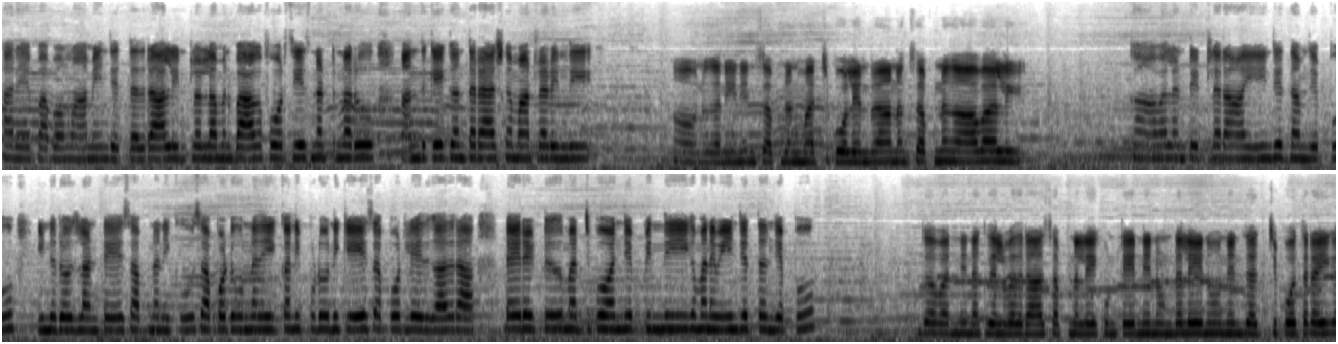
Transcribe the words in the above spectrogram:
అరే పాపం ఆమె ఏం చెప్తుంది రా వాళ్ళ ఇంట్లో ఆమెను బాగా ఫోర్స్ చేసినట్టున్నారు. అందుకే గంత ర్యాష్గా మాట్లాడింది. అవును కానీ నేను సప్నను మర్చిపోలేనురా. నాకు సప్న కావాలి. కావాలంటే ఎట్లరా ఏం చేద్దాం చెప్పు. ఇన్ని రోజులు అంటే సప్న నీకు సపోర్ట్ ఉన్నది కానీ ఇప్పుడు నీకు ఏ సపోర్ట్ లేదు కాదురా. డైరెక్ట్ మర్చిపో అని చెప్పింది ఇక మనం ఏం చేస్తాం చెప్పు. అవన్నీ నాకు తెలియదురా సప్న లేకుంటే నేను ఉండలేను నేను చచ్చిపోతారా ఇక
